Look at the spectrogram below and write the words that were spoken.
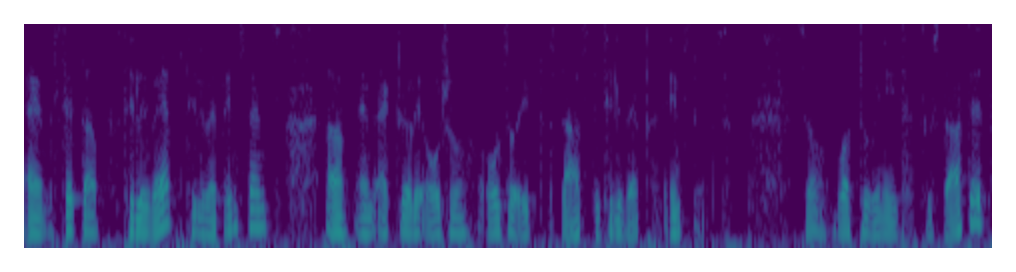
and set up TiddlyWeb, TiddlyWeb instance uh, and actually also also it starts the TiddlyWeb instance. So what do we need to start it?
